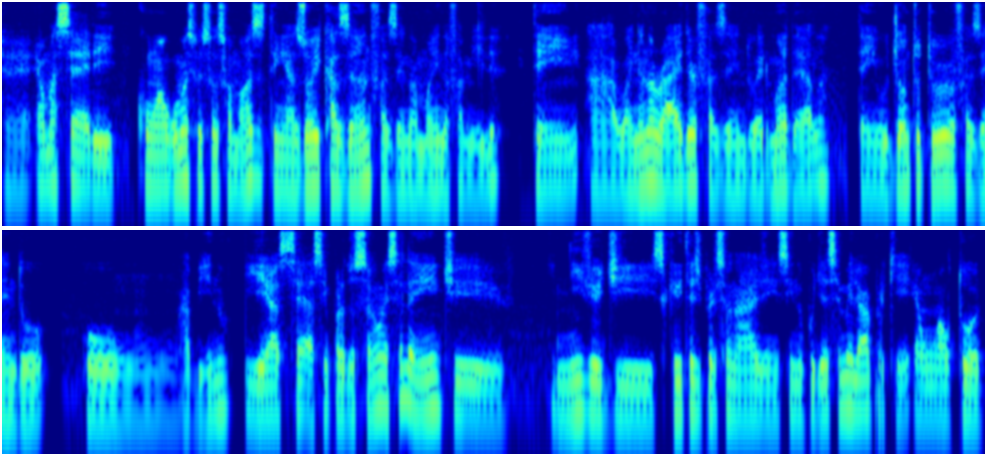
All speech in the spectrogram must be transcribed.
É, é uma série com algumas pessoas famosas. Tem a Zoe Kazan fazendo a mãe da família. Tem a Winona Ryder fazendo a irmã dela. Tem o John Turturro fazendo um rabino. E assim, produção é excelente. nível de escrita de personagem assim, não podia ser melhor, porque é um autor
